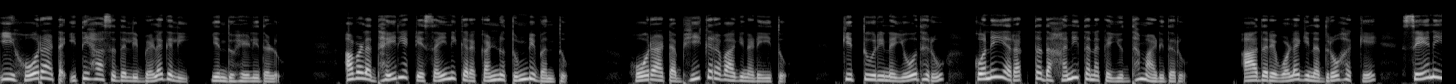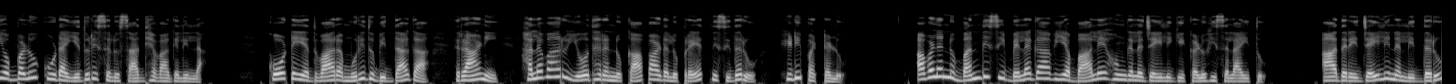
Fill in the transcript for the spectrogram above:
ಈ ಹೋರಾಟ ಇತಿಹಾಸದಲ್ಲಿ ಬೆಳಗಲಿ ಎಂದು ಹೇಳಿದಳು. ಅವಳ ಧೈರ್ಯಕ್ಕೆ ಸೈನಿಕರ ಕಣ್ಣು ತುಂಬಿ ಬಂತು. ಹೋರಾಟ ಭೀಕರವಾಗಿ ನಡೆಯಿತು. ಕಿತ್ತೂರಿನ ಯೋಧರು ಕೊನೆಯ ರಕ್ತದ ಹನಿತನಕ ಯುದ್ಧ ಮಾಡಿದರು. ಆದರೆ ಒಳಗಿನ ದ್ರೋಹಕ್ಕೆ ಸೇನೆಯೊಬ್ಬಳೂ ಕೂಡ ಎದುರಿಸಲು ಸಾಧ್ಯವಾಗಲಿಲ್ಲ. ಕೋಟೆಯ ದ್ವಾರ ಮುರಿದು ಬಿದ್ದಾಗ ರಾಣಿ ಹಲವಾರು ಯೋಧರನ್ನು ಕಾಪಾಡಲು ಪ್ರಯತ್ನಿಸಿದರೂ ಹಿಡಿಪಟ್ಟಳು. ಅವಳನ್ನು ಬಂಧಿಸಿ ಬೆಲಗಾವಿಯ ಬಾಲೆಹೊಂಗಲ ಜೈಲಿಗೆ ಕಳುಹಿಸಲಾಯಿತು. ಆದರೆ ಜೈಲಿನಲ್ಲಿದ್ದರೂ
